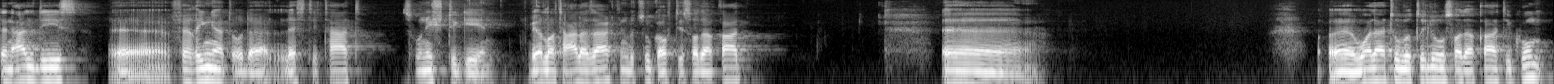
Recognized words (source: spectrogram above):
Denn all dies äh, verringert oder lässt die Tat zunichte gehen. Wie Allah Ta'ala sagt in Bezug auf die Sadaqat, äh, ولا تبطلوا صدقاتكم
